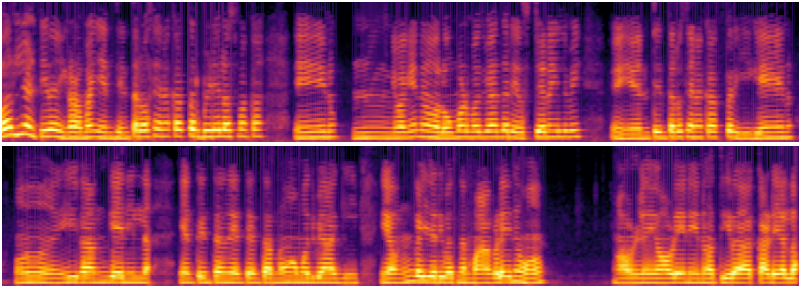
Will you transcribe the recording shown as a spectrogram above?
ಬರ್ಲಿ ಹೇಳ್ತೀರ, ಈಗ ಅಮ್ಮ ಏನು ತಿಂತಾರೋ ಸೇನಕ್ಕೆ ಹಾಕ್ತಾರೆ ಬಿಡಿಲ್ಲ ಸ್ಮಕ್ಕ ಏನು? ಇವಾಗೇನು ಲವ್ ಮಾಡಿ ಮದುವೆ ಅಂದರೆ ಎಷ್ಟು ಜನ ಇಲ್ವಿ? ಏನು ತಿಂತಾರೋ ಸೇನಕ್ಕೆ ಹಾಕ್ತಾರೆ ಈಗೇನು? ಈಗ ಹಂಗೇನಿಲ್ಲ. ಎಂತೆಂತ ಎಂತೆಂತಾರನೋ ಮದುವೆ ಆಗಿ. ಹೆಂಗಯ್ಯಾರ ಇವತ್ತು ನನ್ನ ಮಗಳೇನು? ಅವಳೇ ಅವಳೇನೇನು ತೀರಾ ಕಡೆ ಅಲ್ಲ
